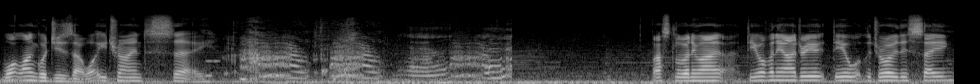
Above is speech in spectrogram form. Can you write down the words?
What language is that? What are you trying to say? Anyway, do you have any idea what the droid is saying?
